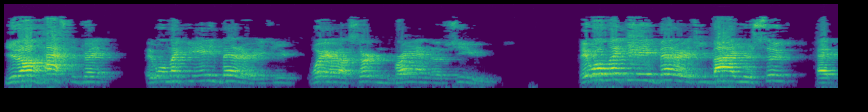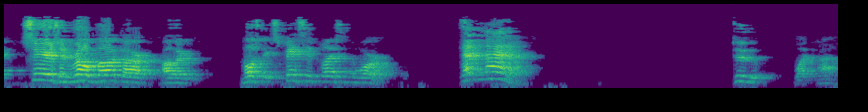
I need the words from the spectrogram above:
You don't have to drink, it won't make you any better if you wear a certain brand of shoes. It won't make you any better if you buy your suit at Sears and Roebuck or, or the most expensive place in the world. Doesn't matter. Do what God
